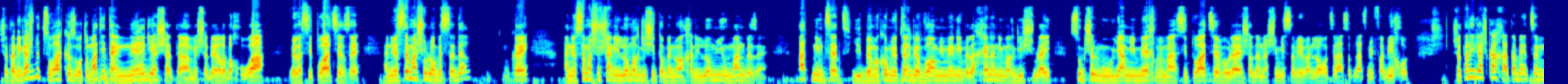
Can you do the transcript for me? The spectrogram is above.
כשאתה ניגש בצורה כזו, אוטומטית האנרגיה שאתה משדר לבחורה ולסיטואציה זה, אני עושה משהו לא בסדר, אוקיי? אני עושה משהו שאני לא מרגיש איתו בנוח, אני לא מיומן בזה, את נמצאת במקום יותר גבוה ממני ולכן אני מרגיש אולי סוג של מאוים ממך ומהסיטואציה ואולי יש עוד אנשים מסביב, אני לא רוצה לעשות לעצמי פדיחות. כשאתה ניגש ככה אתה בעצם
